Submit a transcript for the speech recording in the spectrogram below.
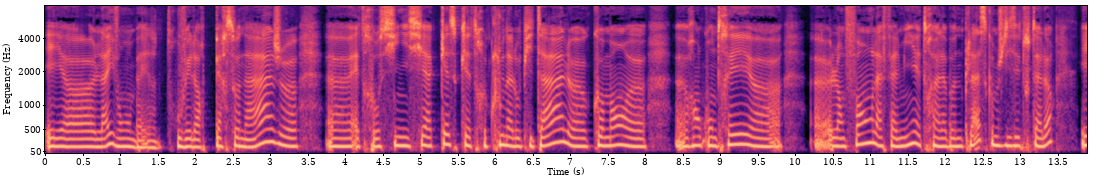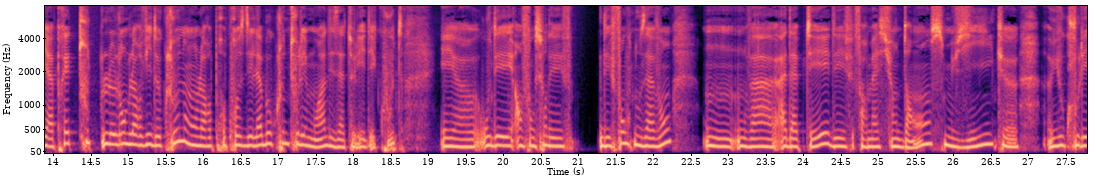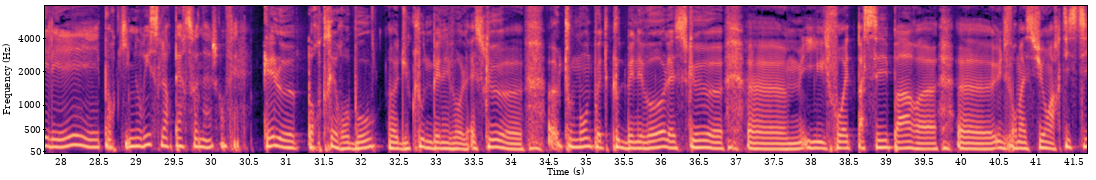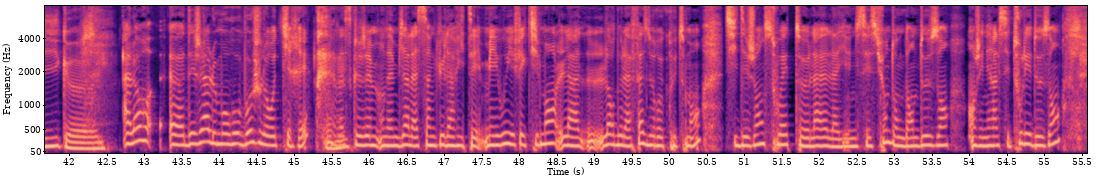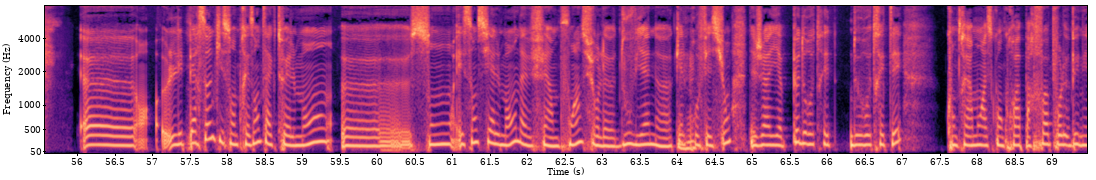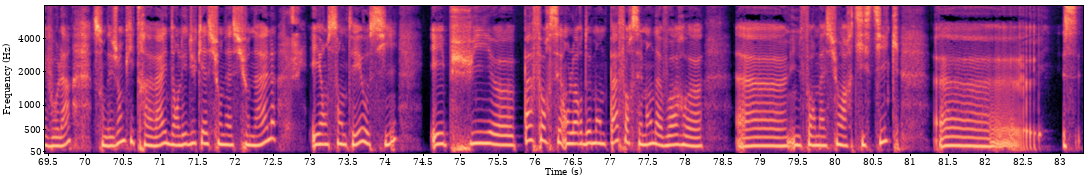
Et euh, là, ils vont ben, trouver leur personnage, euh, être aussi initiés à qu'est-ce qu'être clown à l'hôpital, euh, comment euh, rencontrer l'enfant, la famille, être à la bonne place, comme je disais tout à l'heure. Et après, tout le long de leur vie de clown, on leur propose des labos clowns tous les mois, des ateliers d'écoute, et ou des en fonction des des fonds que nous avons, on, on va adapter des formations danse, musique, euh, ukulélé, et pour qu'ils nourrissent leur personnage en fait. Quel est le portrait robot euh, du clown bénévole? Est-ce que euh, euh, tout le monde peut être clown bénévole? Est-ce que il faut être passé par une formation artistique Alors déjà le mot robot je le retirerai mhm. parce que j'aime on aime bien la singularité. Mais oui effectivement la, lors de la phase de recrutement, si des gens souhaitent là là il y a une session donc dans deux ans en général c'est tous les deux ans. Euh, les personnes qui sont présentes actuellement euh, sont essentiellement, on avait fait un point sur d'où viennent euh, quelles mhm. professions. Déjà, il y a peu de, de retraités contrairement à ce qu'on croit parfois pour le bénévolat, sont des gens qui travaillent dans l'éducation nationale et en santé aussi. Et puis, euh, pas forcément, on leur demande pas forcément d'avoir une formation artistique. Euh,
